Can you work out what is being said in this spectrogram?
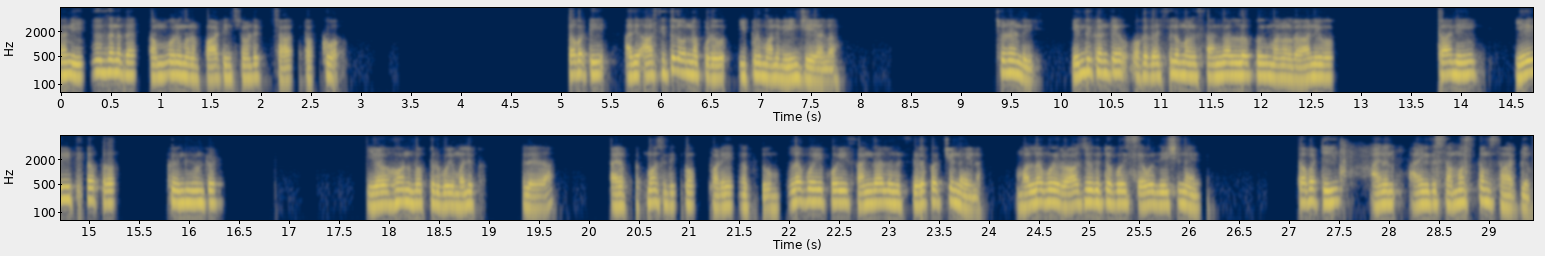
కానీ ఏదైనా దాని సంభవం మనం పాటించడం చాలా తక్కువ. కాబట్టి అది ఆ స్థితిలో ఉన్నప్పుడు ఇప్పుడు మనం ఏం చేయాలా? చూడండి. ఎందుకంటే ఒక దశలో మన సంఘాల్లోకి మనం రాని కానీ ఏ రీతిగా ఉంటాడు? యోహోన్ భక్తుడు పోయి మళ్ళీ లేదా? ఆయన పద్మాస దీపం పడేటప్పుడు మళ్ళా పోయి పోయి సంఘాలను స్థిరపరిచిండు ఆయన. మళ్ళా పోయి రాజు ఎదుట పోయి సేవ చేసిండు ఆయన. కాబట్టి ఆయన ఆయనకి సమస్తం సాధ్యం.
